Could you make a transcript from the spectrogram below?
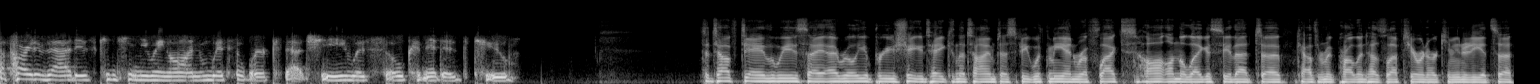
a part of that is continuing on with the work that she was so committed to. It's a tough day, Louise. I, I, really appreciate you taking the time to speak with me and reflect on, on the legacy that uh, Catherine McParland has left here in our community. It's a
